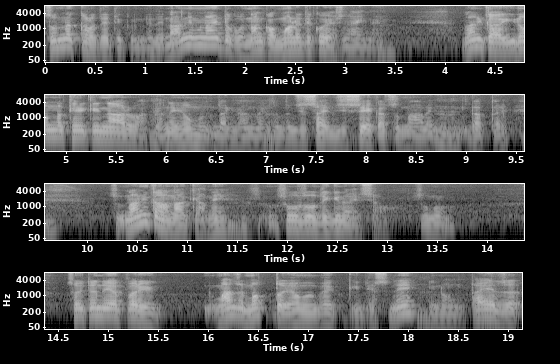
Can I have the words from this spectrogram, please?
その中から出てくるんでね何にもないとこなんか生まれてこやしないね、何かいろんな経験があるわけよね、読むんだりなんだりその実際に実生活のあれだったり、何かがなきゃね想像できないでしょ。そのそういう点でやっぱりまずもっと読むべきですねいろん絶えず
